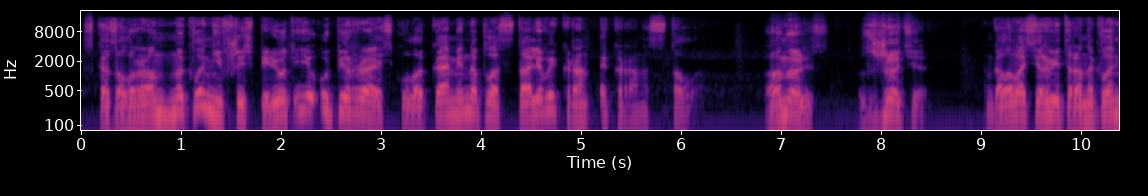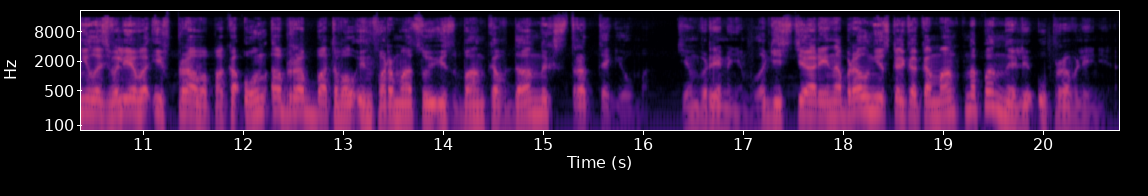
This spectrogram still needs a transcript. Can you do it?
сказал Ран, наклонившись вперед и упираясь кулаками на пласталевый кран экрана стола. «Анализ. Сжатие». Голова сервитора наклонилась влево и вправо, пока он обрабатывал информацию из банков данных стратегиума. Тем временем логистиарий набрал несколько команд на панели управления.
